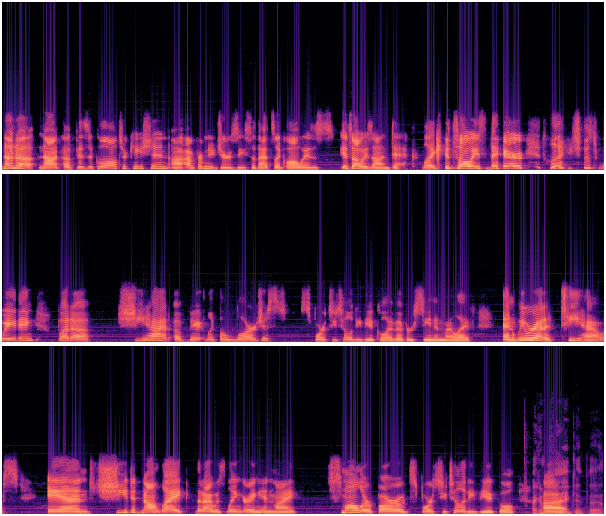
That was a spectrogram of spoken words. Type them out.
Not a not a physical altercation. Uh, I'm from New Jersey, so that's like always it's always on deck. Like it's always there, like just waiting. But uh, she had a very like the largest sports utility vehicle I've ever seen in my life, and we were at a tea house, and she did not like that I was lingering in my smaller borrowed sports utility vehicle I completely uh, get that.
